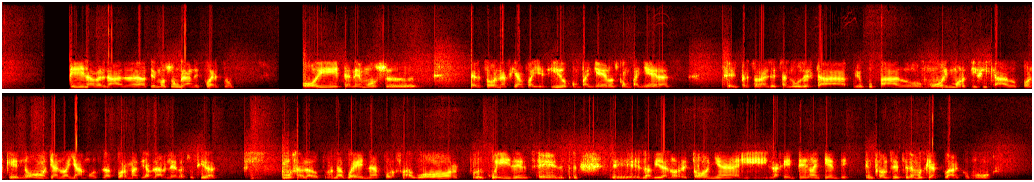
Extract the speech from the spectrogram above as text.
Sí, la verdad, hacemos un gran esfuerzo. Hoy tenemos eh, personas que han fallecido, compañeros, compañeras. El personal de salud está preocupado, muy mortificado, porque no, ya no hallamos las formas de hablarle a la sociedad. Hemos hablado por la buena, por favor, pues cuídense, eh, la vida no retoña y la gente no entiende. Entonces tenemos que actuar como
